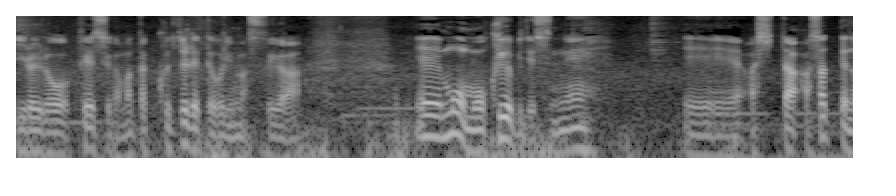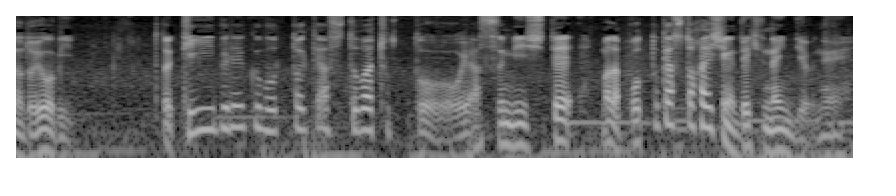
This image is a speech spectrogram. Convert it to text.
いろいろペースがまた崩れておりますが、えー、もう木曜日ですね、えー、明日明後日の土曜日。ただ T ブレイクポッドキャストはちょっとお休みしてまだポッドキャスト配信ができてないんだよね。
